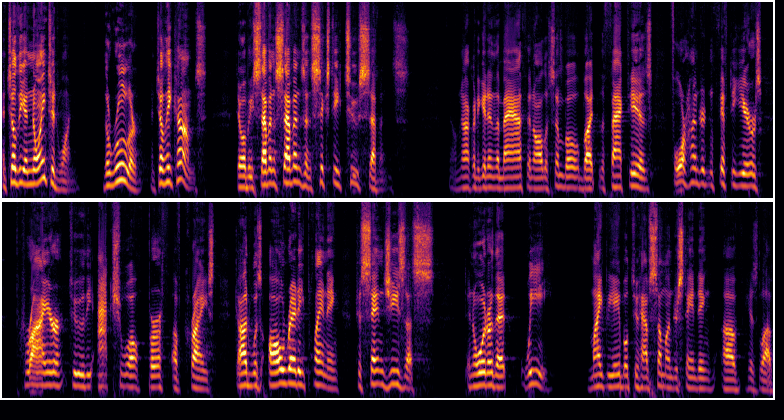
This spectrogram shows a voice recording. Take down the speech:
until the anointed one, the ruler, until he comes, there will be seven sevens and 62 sevens. I'm not going to get into the math and all the symbol, but the fact is, 450 years prior to the actual birth of Christ, God was already planning to send Jesus in order that we might be able to have some understanding of his love.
